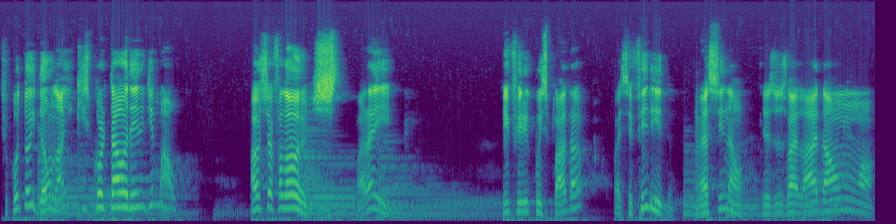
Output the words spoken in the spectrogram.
ficou doidão lá e quis cortar a orelha de mal. Aí o Senhor falou: para aí. Quem ferir com espada vai ser ferido. Não é assim não. Jesus vai lá e dá um, ó,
